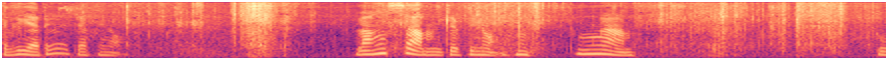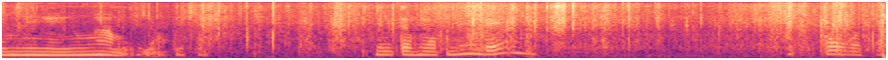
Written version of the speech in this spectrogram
กระเลียเด้อจ้ะพี่น้องหลังสัมจะพี่น้องหึงามตูมยังไงงามๆอีกแล้วจ้ะเห็นแต่หัวเป็นแดงๆเฮ็ดโก้จ้ะ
